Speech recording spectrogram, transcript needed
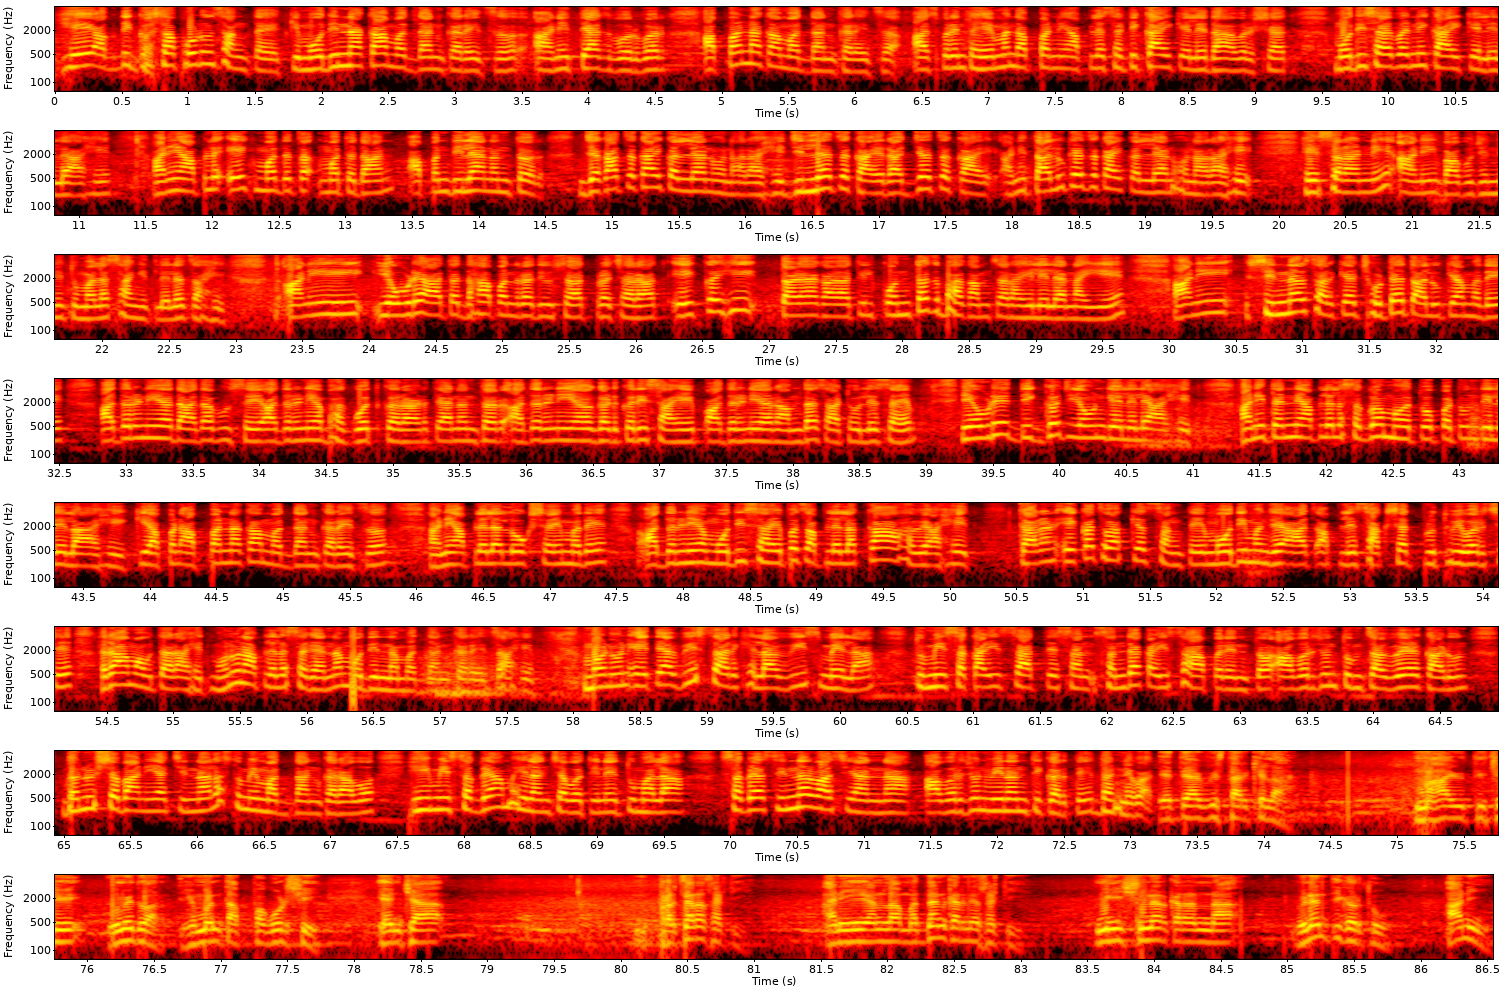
हे अगदी घसा फोडून सांगतायत की मोदींना का मतदान करायचं आणि त्याचबरोबर आप्पांना का मतदान करायचं? आजपर्यंत हेमंत आप्पांनी आपल्यासाठी काय केले दहा वर्षात? मोदी साहेबांनी काय केलेलं आहे? आणि आपलं एक मतदा मतदान आपण दिल्यानंतर जगाचं काय कल्याण होणार आहे? जिल्ह्याचं काय? राज्याचं काय? आणि तालुक्याचं काय कल्याण होणार आहे? हे सरांनी आणि बाबूजींनी तुम्हाला सांगितलेलंच आहे. आणि एवढ्या आता दहा पंधरा दिवसात प्रचारात एकही तळ्यागाळातील कोणताच भाग आमचा राहिलेला नाही आहे आणि सिन्नरसारख्या छोट्या तालुक्यामध्ये आदरणीय दादा भुसे आदरणीय भागवत कराड त्यानंतर आदरणीय गडकरी साहेब आदरणीय रामदास आठवले साहेब एवढे दिग्गज येऊन गेलेले आहेत आणि त्यांनी आपल्याला सगळं महत्त्व पटवून दिलेलं आहे की आपण आप्पांना का मतदान करायचं आणि आपल्याला लोकशाहीमध्ये आदरणीय मोदी साहेबच आपल्याला का हवे आहेत कारण एकाच वाक्यात सांगते मोदी म्हणजे आज आपले साक्षात पृथ्वीवरचे राम अवतार आहेत म्हणून आपल्याला सगळ्यांना मोदींना मतदान करायचं आहे. म्हणून येत्या वीस तारखेला वीस मेला तुम्ही सकाळी सात ते सं संध्याकाळी सहापर्यंत आवर्जून तुमचा वेळ काढून धनुष्यबाण या चिन्हालाच तुम्ही मतदान करावं. ही मी सगळ्या महिलांच्या वतीने तुम्हाला सगळ्या सिन्नरवासियांना आवर्जून विनंती करते. धन्यवाद. येत्या वीस तारखेला महायुतीचे उमेदवार हेमंत आप्पा गोडसे यांच्या प्रचारासाठी आणि यांना मतदान करण्यासाठी मी शिन्नरकरांना विनंती करतो. आणि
